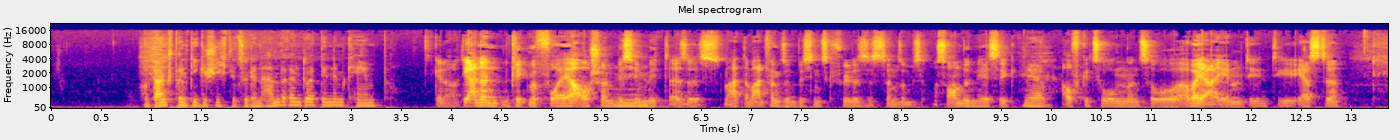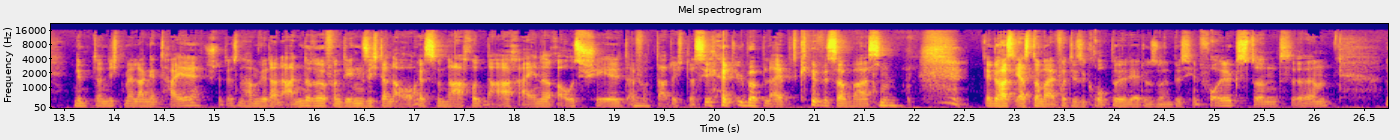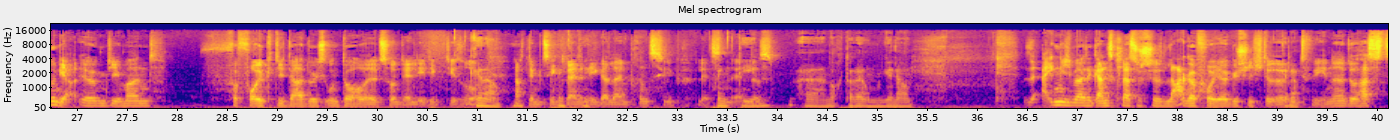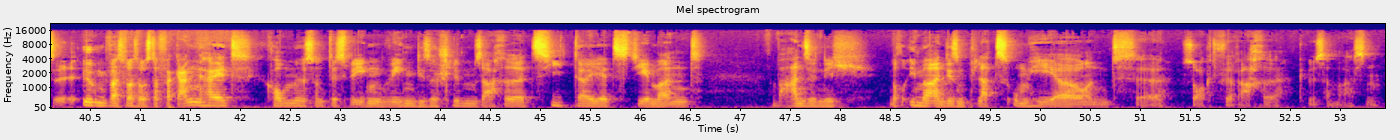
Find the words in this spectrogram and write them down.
Und dann springt die Geschichte zu den anderen dort in dem Camp. Genau. Die anderen kriegt man vorher auch schon ein bisschen Mhm. mit. Also es, man hat am Anfang so ein bisschen das Gefühl, das ist dann so ein bisschen ensemblemäßig Ja. aufgezogen und so. Aber ja, eben, die, die erste nimmt dann nicht mehr lange teil. Stattdessen haben wir dann andere, von denen sich dann auch erst so nach und nach eine rausschält, einfach dadurch, dass sie halt überbleibt gewissermaßen. Denn du hast erst einmal einfach diese Gruppe, der du so ein bisschen folgst und ähm, nun ja, irgendjemand verfolgt die da durchs Unterholz und erledigt die so Genau. nach dem zehn kleine die- Negerlein-Prinzip letzten Bringt die Endes. äh, noch da um, genau. Eigentlich mal eine ganz klassische Lagerfeuergeschichte Genau. irgendwie. Ne? Du hast äh, irgendwas, was aus der Vergangenheit gekommen ist und deswegen, wegen dieser schlimmen Sache, zieht da jetzt jemand wahnsinnig noch immer an diesem Platz umher und äh, sorgt für Rache gewissermaßen.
